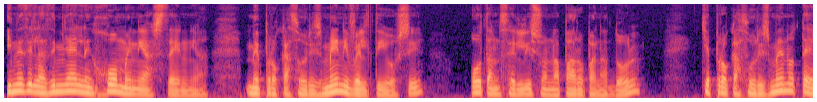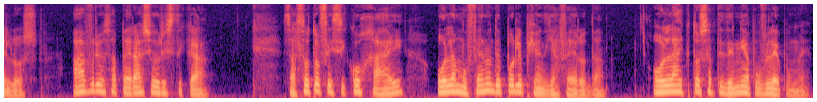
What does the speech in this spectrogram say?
Είναι δηλαδή μια ελεγχόμενη ασθένεια με προκαθορισμένη βελτίωση όταν θελήσω να πάρω παναντόλ και προκαθορισμένο τέλος. Αύριο θα περάσει οριστικά. Σε αυτό το φυσικό high όλα μου φαίνονται πολύ πιο ενδιαφέροντα. Όλα εκτός από την ταινία που βλέπουμε.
